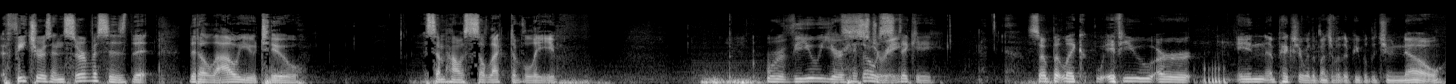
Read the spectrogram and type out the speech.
features and services that, that allow you to somehow selectively review your history. So sticky. So, but like, if you are in a picture with a bunch of other people that you know,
